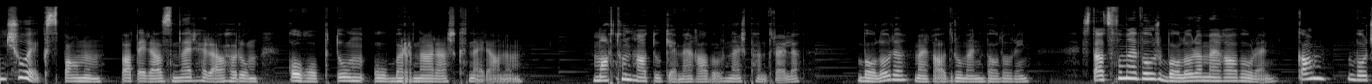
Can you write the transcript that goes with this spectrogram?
ինչու եք սպանում, պատերազմներ հրահրում, կողոպտում ու բռնարարքներ անում։ Մարդուն հատուկ է մեղավորներ փնտրելը։ Բոլորը մեղադրում են բոլորին։ Ստացվում է, որ բոլորը մեղավոր են, կամ ոչ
